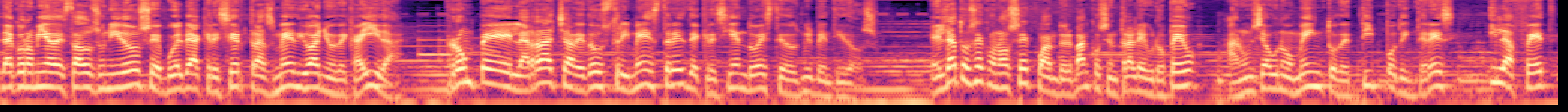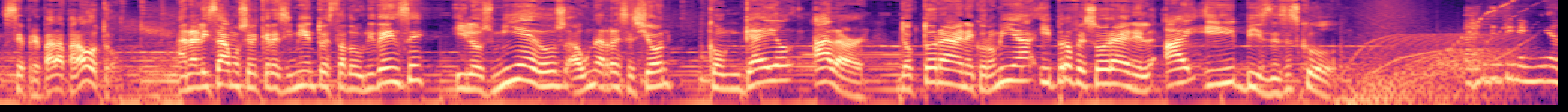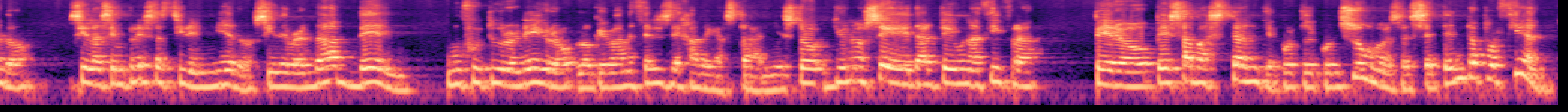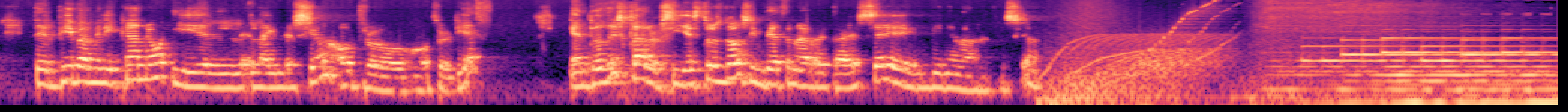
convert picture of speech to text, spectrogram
La economía de Estados Unidos se vuelve a crecer tras medio año de caída. Rompe la racha de dos trimestres decreciendo este 2022. El dato se conoce cuando el Banco Central Europeo anuncia un aumento de tipo de interés y la Fed se prepara para otro. Analizamos el crecimiento estadounidense y los miedos a una recesión con Gail Allard, doctora en economía y profesora en el IE Business School. La gente tiene miedo, si las empresas tienen miedo, si de verdad ven un futuro negro, lo que van a hacer es dejar de gastar. Y esto, yo no sé darte una cifra, pero pesa bastante porque el consumo es el 70% del PIB americano y la inversión otro, otro 10%. Entonces, claro, si estos dos empiezan a retraerse, viene la recesión.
